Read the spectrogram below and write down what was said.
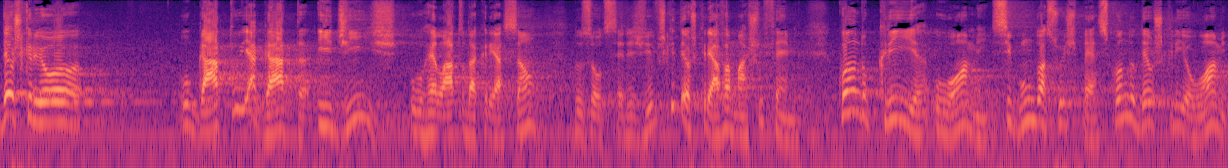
Deus criou o gato e a gata, e diz o relato da criação dos outros seres vivos que Deus criava macho e fêmea. Quando cria o homem segundo a sua espécie, quando Deus cria o homem,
